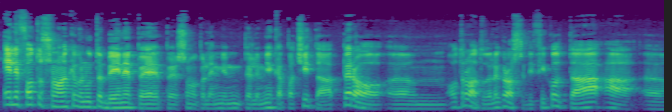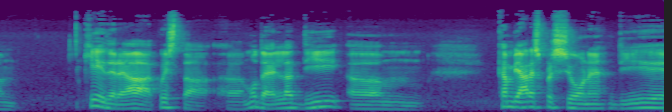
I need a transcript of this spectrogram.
e le foto sono anche venute bene per, per, insomma, per, le, mie, per le, mie, capacità, però um, ho trovato delle grosse difficoltà a um, chiedere a questa uh, modella di um, cambiare espressione, di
